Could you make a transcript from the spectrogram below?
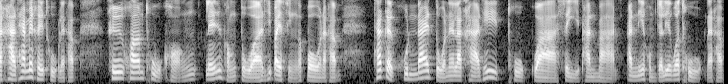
ราคาแทบไม่เคยถูกเลยครับ คือความถูกของ range ของตั๋วที่ไปสิงคโปร์นะครับ ถ้าเกิดคุณได้ตั๋วในราคาที่ถูกกว่า 4,000 บาท อันนี้ผมจะเรียกว่าถูกนะครับ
